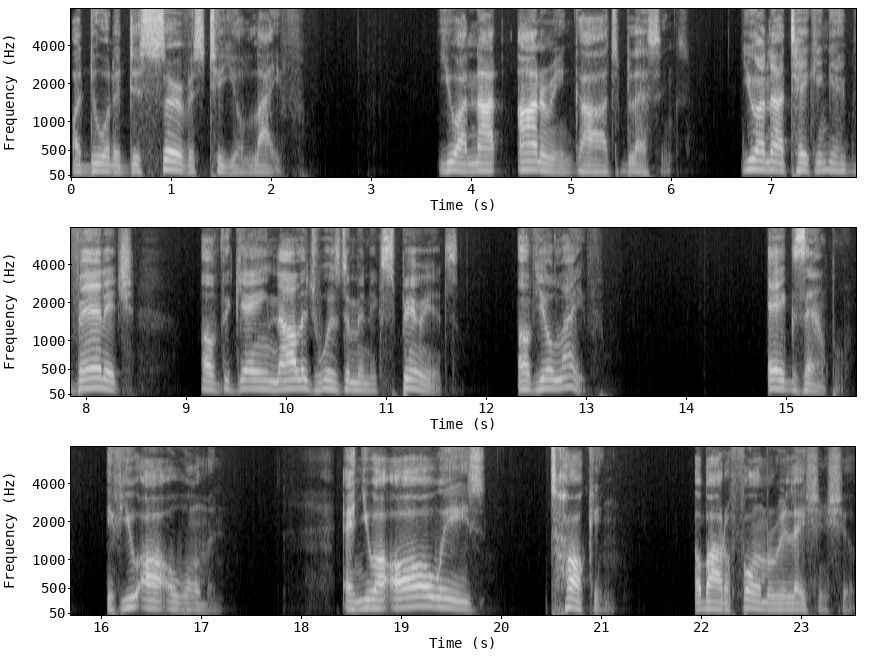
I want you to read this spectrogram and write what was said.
are doing a disservice to your life. You are not honoring God's blessings. You are not taking advantage of the gain knowledge, wisdom, and experience of your life. Example if you are a woman and you are always talking about a former relationship,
